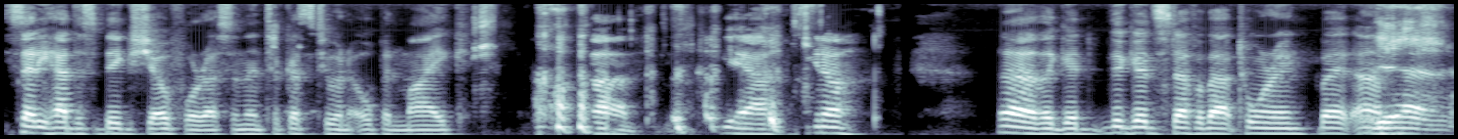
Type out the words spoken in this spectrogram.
said he had this big show for us, and then took us to an open mic um, yeah, you know, uh, the good the good stuff about touring, but um, yeah.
